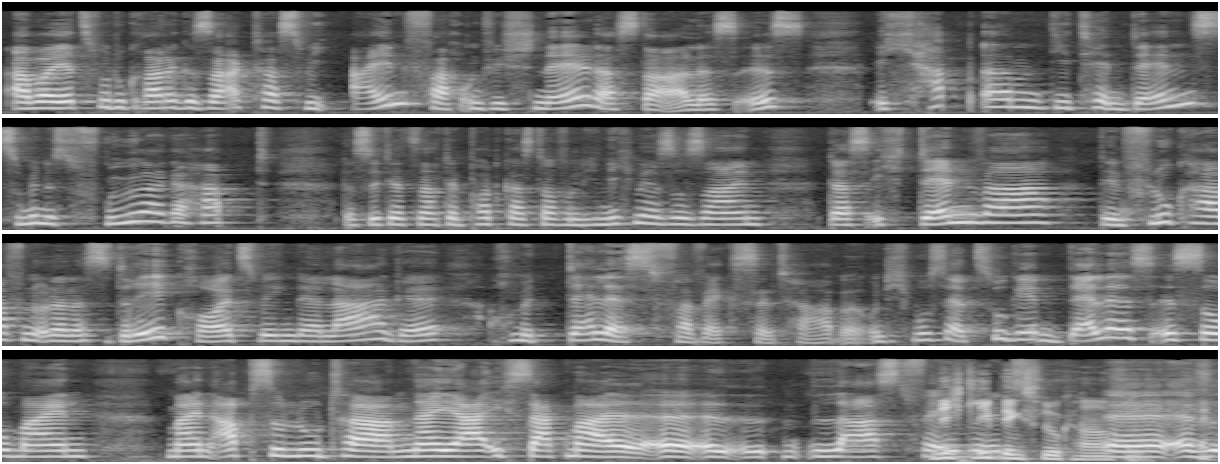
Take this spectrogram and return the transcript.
aber jetzt, wo du gerade gesagt hast, wie einfach und wie schnell das da alles ist, ich habe ähm, die Tendenz, zumindest früher gehabt, das wird jetzt nach dem Podcast hoffentlich nicht mehr so sein, dass ich Denver, den Flughafen oder das Drehkreuz wegen der Lage auch mit Dallas verwechselt habe. Und ich muss ja zugeben, Dallas ist so mein, mein absoluter, naja, ich sag mal, äh, äh Last Favorite. Nicht Lieblingsflughafen. Äh, also,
